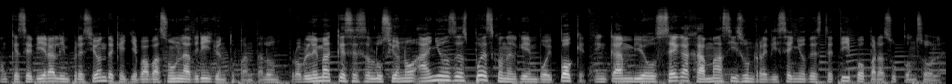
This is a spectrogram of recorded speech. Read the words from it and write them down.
aunque se diera la impresión de que llevabas un ladrillo en tu pantalón. Problema que se solucionó años después con el Game Boy Pocket. En cambio, Sega jamás hizo un rediseño de este tipo para su consola.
